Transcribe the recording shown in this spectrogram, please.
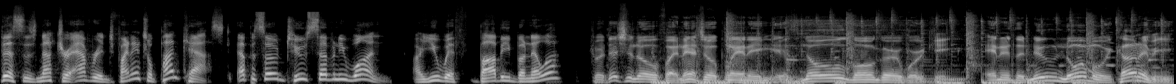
This is Not Your Average Financial Podcast, episode 271. Are you with Bobby Bonilla? Traditional financial planning is no longer working. And in the new normal economy,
